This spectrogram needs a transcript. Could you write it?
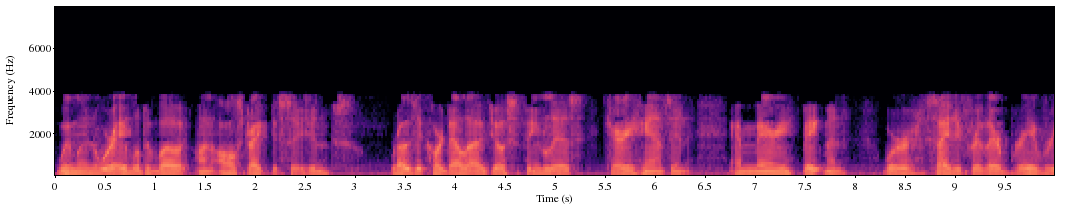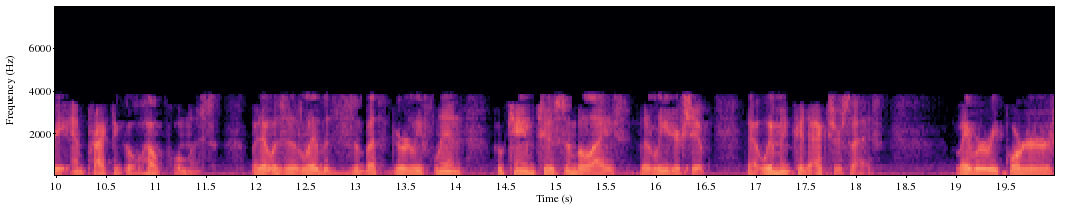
Women were able to vote on all strike decisions. Rosa Cordella, Josephine Liss, Carrie Hansen, and Mary Bateman were cited for their bravery and practical helpfulness but it was Elizabeth Gurley Flynn who came to symbolize the leadership that women could exercise. Labor reporter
